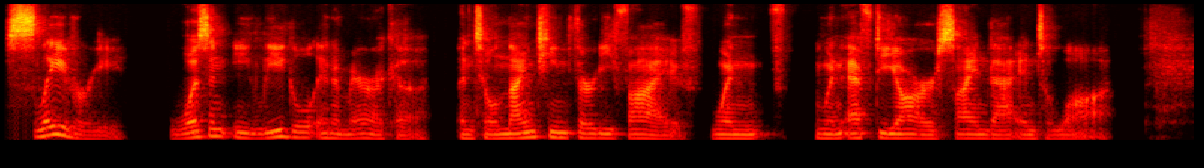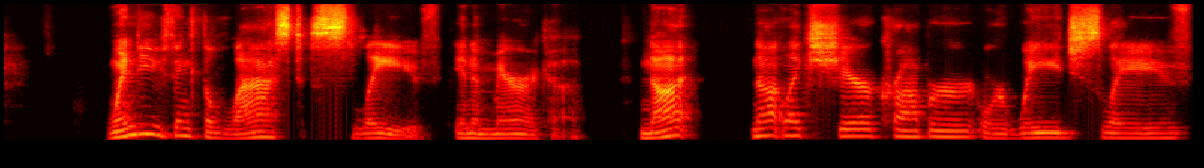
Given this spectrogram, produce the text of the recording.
slavery wasn't illegal in America until 1935 when when FDR signed that into law. When do you think the last slave in America, not not like sharecropper or wage slave,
